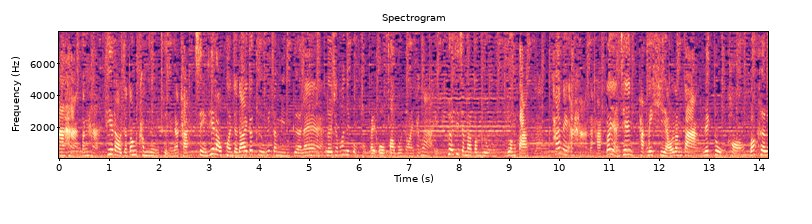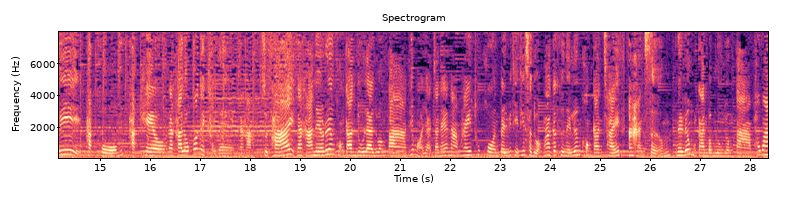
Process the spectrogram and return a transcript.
อาหารต่างหากที่เราจะต้องคำนึงถึงนะคะ สิ่งที่เราควรจะได้ก็คือวิตามินเกลือแร่โดยเฉพาะในกลุ่มของไบโอฟลาโวนอยด์ทั้งหลาย เพื่อที่จะมาบำรุงดวงตาของเรา ถ้าในอาหารนะคะ ก็อย่างเช่น ผักใบเขียวต่างๆ ในกลุ่มของบรอกโคลีผักโขม ผักเคลนะคะ แล้วก็ในไข่แดงนะคะ สุดท้ายนะคะในเรื่องของการดูแลดวงตาที่หมออยากจะแนะนำให้ทุกคนเป็นวิธีที่สะดวกมากก็คือในเรื่องของการใช้อาหารเสริม ในเรื่องของการบำรุงดวงตา เพราะว่า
